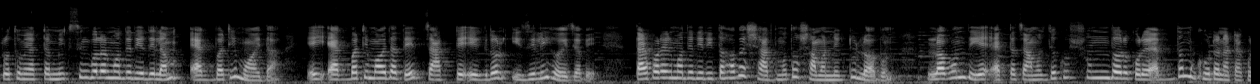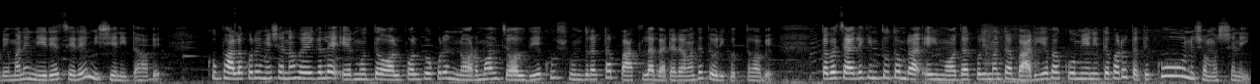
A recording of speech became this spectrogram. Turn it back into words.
প্রথমে একটা মিক্সিং বোলের মধ্যে দিয়ে দিলাম এক বাটি ময়দা। এই এক বাটি ময়দাতে চারটে এগ রোল ইজিলি হয়ে যাবে। তারপর এর মধ্যে দিয়ে দিতে হবে স্বাদ মতো সামান্য একটু লবণ। লবণ দিয়ে একটা চামচ দিয়ে খুব সুন্দর করে একদম ঘোটানাটা করে মানে নেড়ে চেড়ে মিশিয়ে নিতে হবে। খুব ভালো করে মেশানো হয়ে গেলে এর মধ্যে অল্প অল্প করে নর্মাল জল দিয়ে খুব সুন্দর একটা পাতলা ব্যাটার আমাদের তৈরি করতে হবে। তবে চাইলে কিন্তু তোমরা এই ময়দার পরিমাণটা বাড়িয়ে বা কমিয়ে নিতে পারো, তাতে কোনো সমস্যা নেই।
